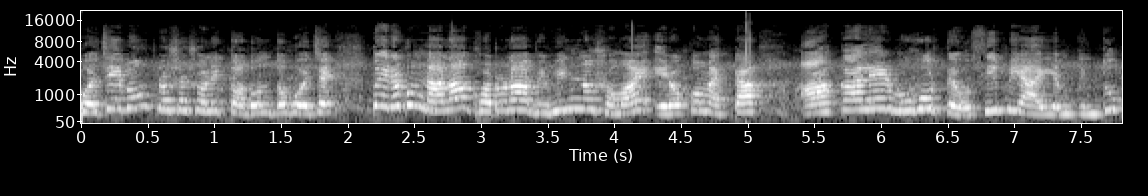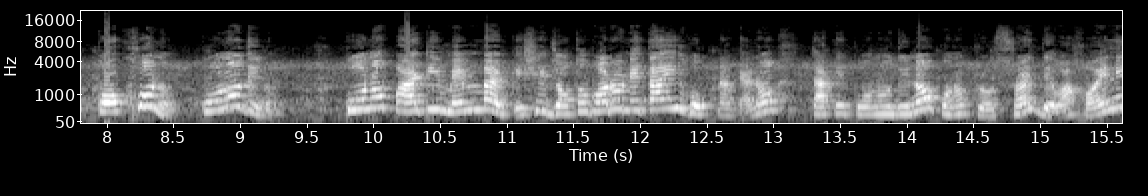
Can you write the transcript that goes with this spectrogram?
হয়েছে এবং প্রশাসনিক তদন্ত হয়েছে। তো এরকম নানা ঘটনা বিভিন্ন সময় এরকম একটা আকালের মুহূর্তেও সিপিআইএম কিন্তু কখনো, কোনোদিনও কোনো পার্টি মেম্বারকে, সে যত বড় নেতাই হোক না কেন, তাকে কোনোদিনও কোনো প্রশ্রয় দেওয়া হয়নি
